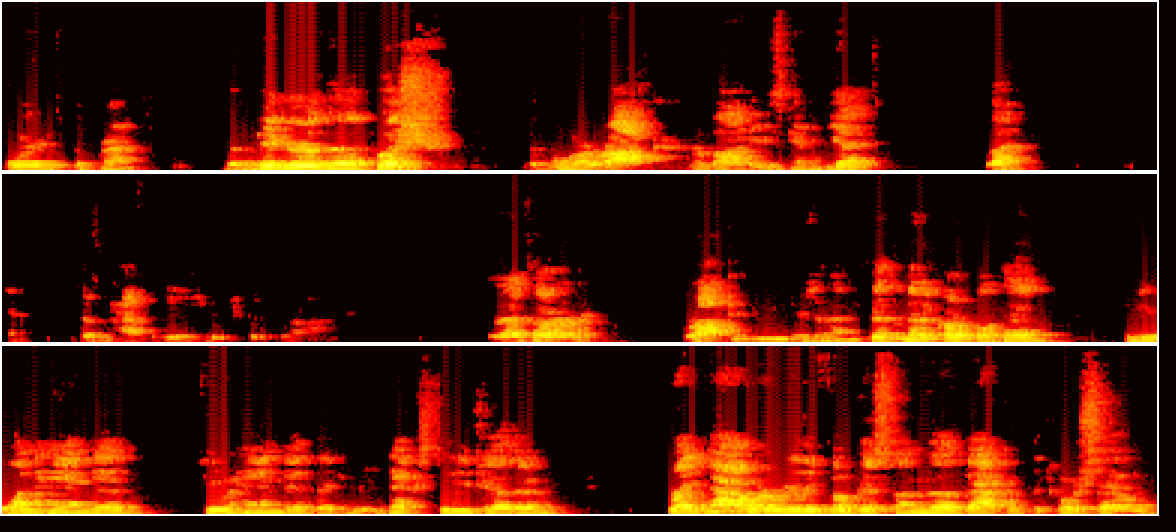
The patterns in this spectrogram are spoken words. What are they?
towards the front. The bigger the push, the more rock her body is going to get, but it doesn't have to be a huge big rock. So that's our rocket using that fifth metacarpal head. It can be one-handed, two-handed, they can be next to each other. Right now, we're really focused on the back of the torso.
